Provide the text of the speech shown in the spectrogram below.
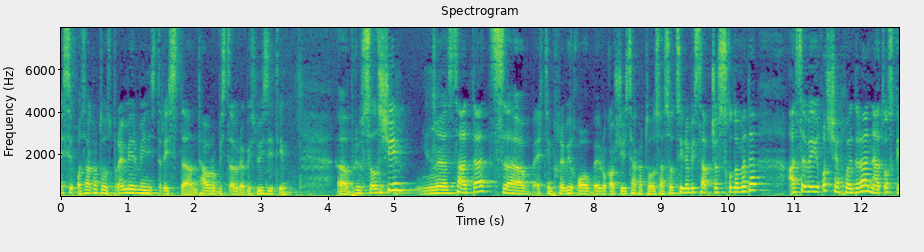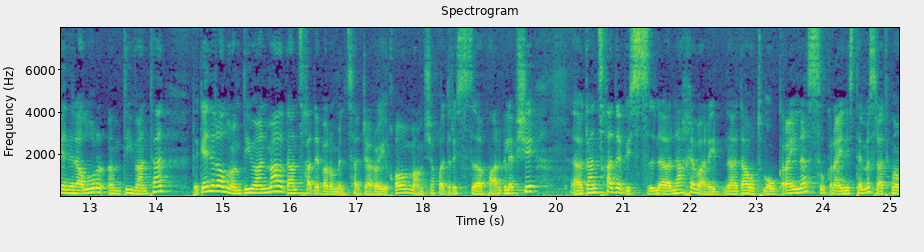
ეს იყო საქართველოს პრემიერ-მინისტრის და მთავრობის წევრების ვიზიტი ბრიუსელში სადაც ერთი მხრივ იყო ევროკავშირის საქართველოს ასოცირების საბჭოს სხდომა და ასევე იყო შეხვედრა ნატოს გენერალურ მდივანთან და გენერალურ მდივანმა განცხადება რომელიც საჯარო იყო ამ შეხვედრის ფარგლებში განცხადების ნახევარი დაუთმო უკრაინას, უკრაინის თემას, რა თქმა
